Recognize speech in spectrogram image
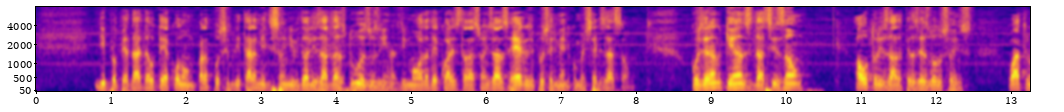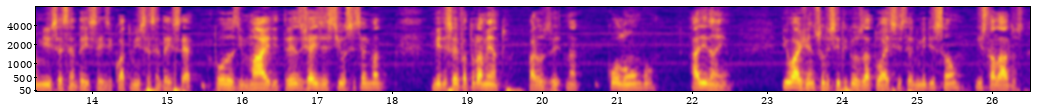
de propriedade da UTE Colombo para possibilitar a medição individualizada das duas usinas, de modo a adequar as instalações às regras de procedimento de comercialização. Considerando que antes da cisão, autorizada pelas resoluções 4.066 e 4.067, todas de maio de 13, já existia o sistema de medição e faturamento para usina Colombo, Ariranha. E o agente solicita que os atuais sistemas de medição instalados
